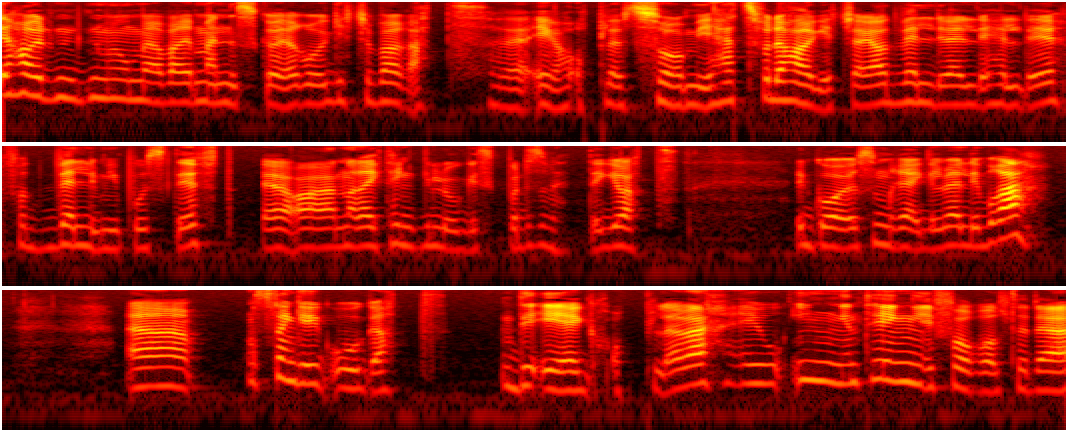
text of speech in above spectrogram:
det har jo noe med å være menneske å gjøre òg, ikke bare at uh, jeg har opplevd så mye hets, for det har jeg ikke. Jeg har vært veldig, veldig heldig, fått veldig mye positivt. Og når jeg tenker logisk på det, så vet jeg jo at det går jo som regel veldig bra. Uh, og så tenker jeg òg at det jeg opplever, er jo ingenting i forhold til det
